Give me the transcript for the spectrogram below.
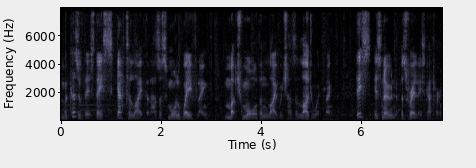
and because of this, they scatter light that has a smaller wavelength much more than light which has a larger wavelength. This is known as Rayleigh scattering.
